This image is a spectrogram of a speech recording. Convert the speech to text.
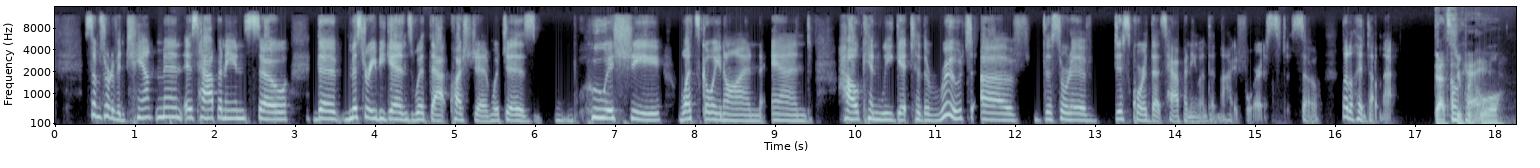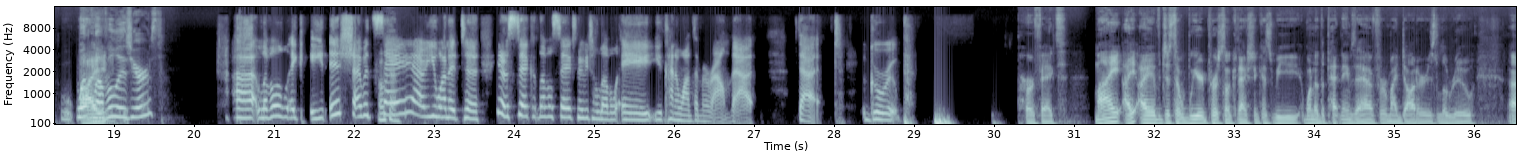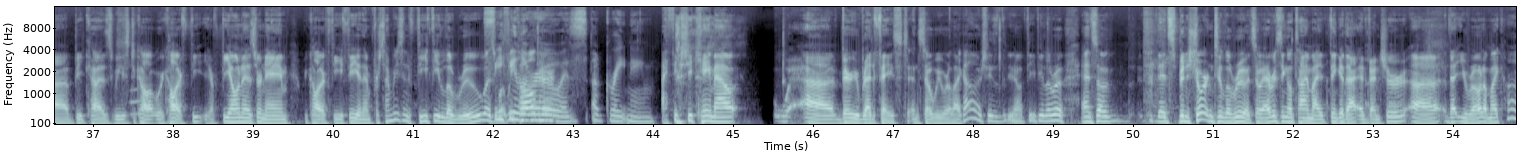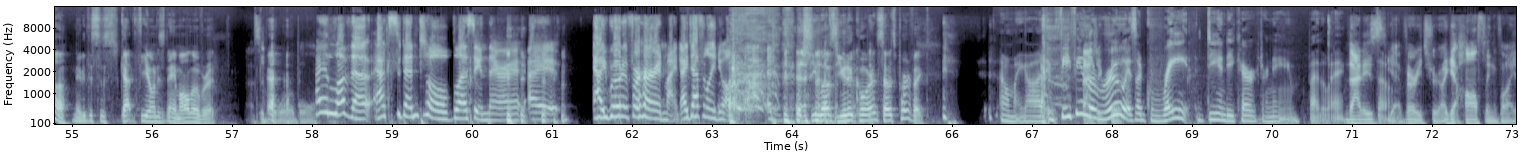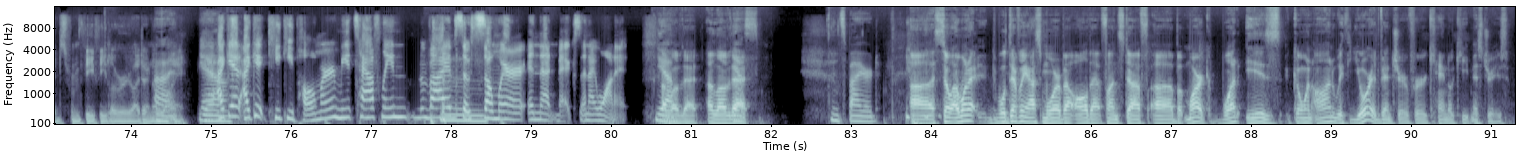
some sort of enchantment is happening. So the mystery begins with that question, which is who is she? What's going on? And how can we get to the root of the sort of discord that's happening within the High Forest? So, little hint on that. That's super Okay. cool. What I- level is yours? Uh, level like eight ish, I would say. Okay. You want it to, you know, six level six, maybe to level eight. You kind of want them around that that group. Perfect. My, I, I have just a weird personal connection because we one of the pet names I have for my daughter is Larue. Uh, because we used to call it, we call her Fi- you know, Fiona is her name. We call her Fifi, and then for some reason Fifi Larue is what we called LaRue her. is a great name. I think she came out uh, very red faced, and so we were like, "Oh, she's you know Fifi Larue," and so it's been shortened to Larue. And so every single time I think of that adventure uh, that you wrote, I'm like, "Huh, maybe this has got Fiona's name all over it." That's adorable. I love that accidental blessing there. I I wrote it for her in mind. I definitely knew all of that. And And she loves unicorns, so it's perfect. Oh my god! And Fifi LaRue is a great D and D character name, by the way. That is, So. yeah, very true. I get halfling vibes from Fifi LaRue. I don't know Uh, why. yeah, I get I get Keke Palmer meets halfling vibes. So Mm. somewhere in that mix, and I want it. Yeah. I love that. I love that. Yes. Inspired. Uh, so I want to. We'll definitely ask more about all that fun stuff. Uh, but Mark, what is going on with your adventure for Candlekeep Mysteries?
